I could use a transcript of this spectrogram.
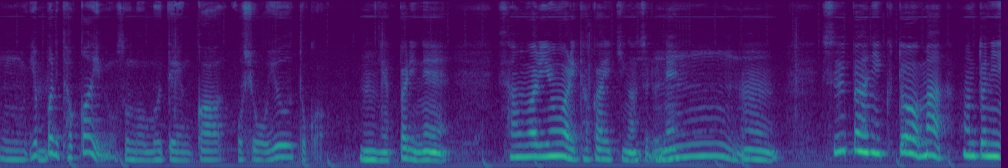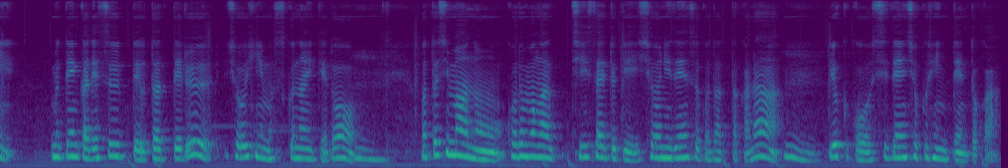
うん、やっぱり高いの、その無添加お醤油とか。うん、やっぱりね3割4割高い気がするうね、うんん、スーパーに行くとまあ本当に無添加ですって歌ってる商品も少ないけど、うん。私もあの子供が小さい時小児喘息だったから、うん。よくこう自然食品店とか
